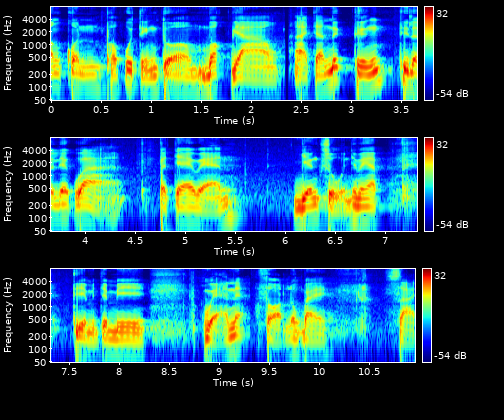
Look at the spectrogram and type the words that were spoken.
บางคนพอพูดถึงตัวบล็อกยาว อาจจะนึกถึงที่เราเรียกว่าประแจแหวนเยื้องศูนย์ใช่ไหมครับ ที่มันจะมีแหวนเนี่ยสอดลงไปใส่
